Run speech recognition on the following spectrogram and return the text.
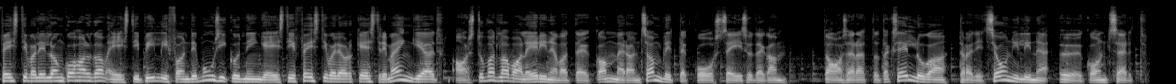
festivalil on kohal ka Eesti Pillifondi muusikud ning Eesti Festivaliorkestri mängijad astuvad lavale erinevate kammeransamblite koosseisudega taas äratatakse ellu ka traditsiooniline öökontsert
